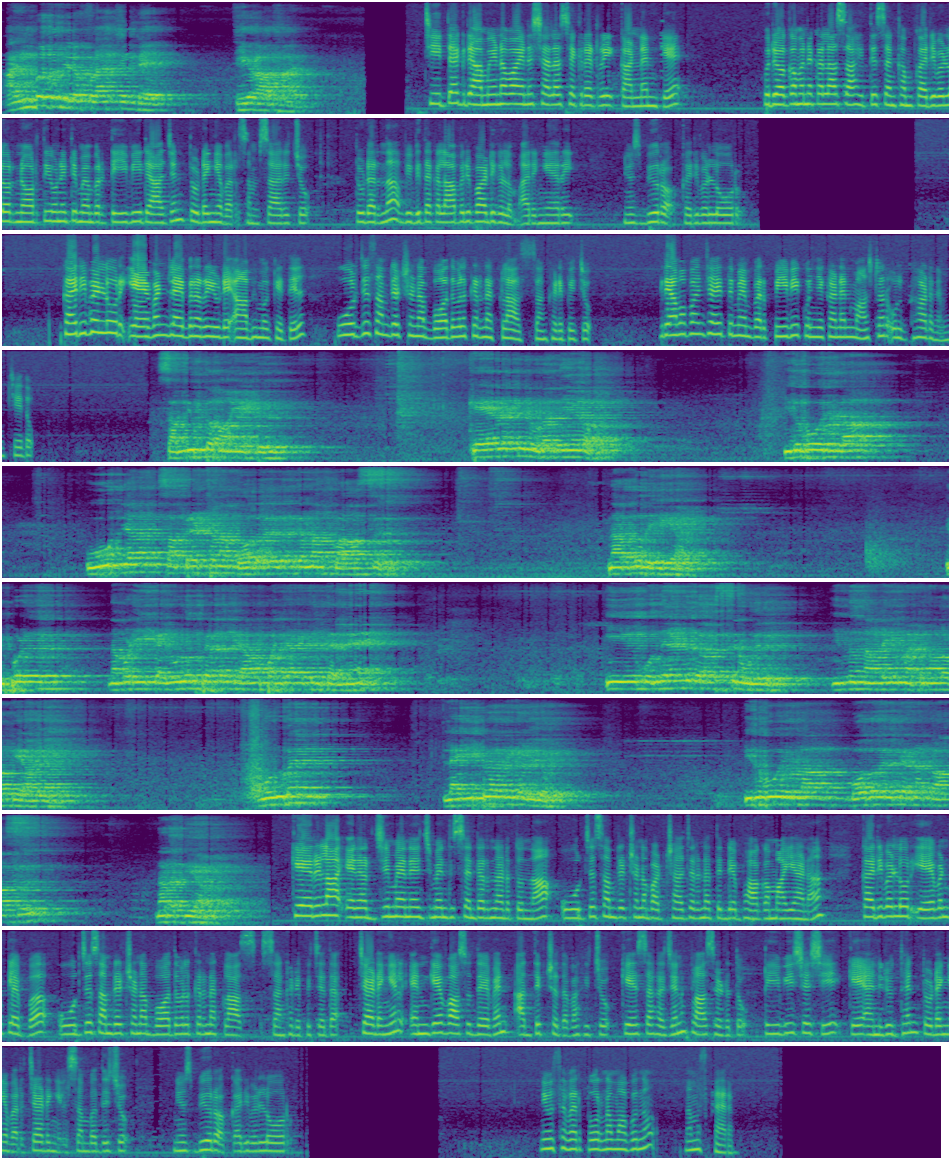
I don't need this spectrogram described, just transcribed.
അൻപത് നില ഫ്ളാറ്റിന്റെ തീരാധാരം ചീറ്റ ഗ്രാമീണ വായനശാല സെക്രട്ടറി കണ്ണൻ കെ. പുരോഗമന കലാ സാഹിത്യ സംഘം Karivellur north unit member T V Rajan തുടങ്ങിയവർ സംസാരിച്ചു. തുടർന്ന് വിവിധ കലാപരിപാടികളും അരങ്ങേറി. News bureau Karivellur. Karivellur A one ലൈബ്രറിയുടെ ആഭിമുഖ്യത്തിൽ ഊർജ സംരക്ഷണ ബോധവൽക്കരണ ക്ലാസ് സംഘടിപ്പിച്ചു. ഗ്രാമപഞ്ചായത്ത് member P V Kunhikannan master ഉദ്ഘാടനം ചെയ്തു. കേരളത്തിലുടനീളം ഇതുപോലുള്ള ഊർജ സംരക്ഷണ ബോധവൽക്കരണ ക്ലാസ് നടന്നു ഇപ്പോൾ നമ്മുടെ ഈ കൈവള്ളൂർ പെരൽ ഗ്രാമപഞ്ചായത്തിൽ തന്നെ ഈ ഒന്ന് രണ്ട് ദിവസത്തിനുള്ളിൽ ഇന്നും നാളെയും മറ്റന്നാളൊക്കെ ആയി കേരള എനർജി മാനേജ്മെന്റ് സെന്റർ നടത്തുന്ന ഊർജ സംരക്ഷണ പക്ഷാചരണത്തിന്റെ ഭാഗമായാണ് കരിവെള്ളൂർ എ വൺ ക്ലബ്ബ് ഊർജ സംരക്ഷണ ബോധവൽക്കരണ ക്ലാസ് സംഘടിപ്പിച്ചത്. ചടങ്ങിൽ എൻ കെ വാസുദേവൻ അധ്യക്ഷത വഹിച്ചു. കെ സഹജൻ ക്ലാസ് എടുത്തു. T V Sasi K Aniruddhan തുടങ്ങിയവർ ചടങ്ങിൽ സംബന്ധിച്ചു. News bureau Karivellur. ന്യൂസ് അവർ പൂർണമാകുന്നു. നമസ്കാരം.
